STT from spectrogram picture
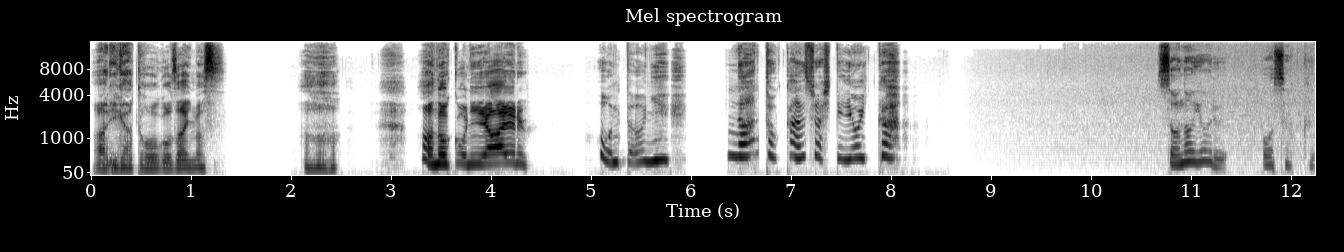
ありがとうございます。あああの子に会える。本当になんと感謝してよいか。その夜遅く。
